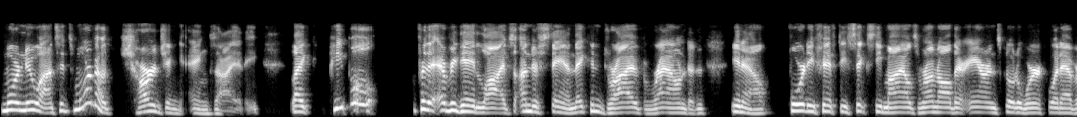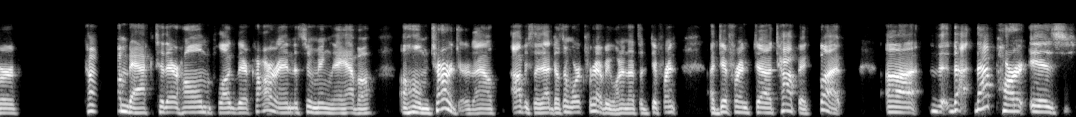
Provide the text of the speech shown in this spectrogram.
more nuanced. It's more about charging anxiety. Like people for their everyday lives understand they can drive around and, you know, 40, 50, 60 miles, run all their errands, go to work, whatever, come back to their home, plug their car in, assuming they have a, a home charger. Now, obviously that doesn't work for everyone, and that's a different a different uh, topic. But uh, th- that that part is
